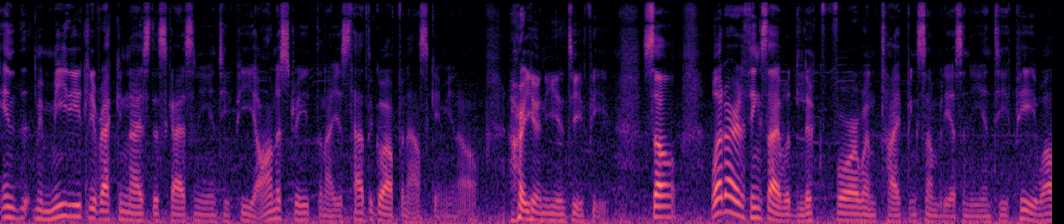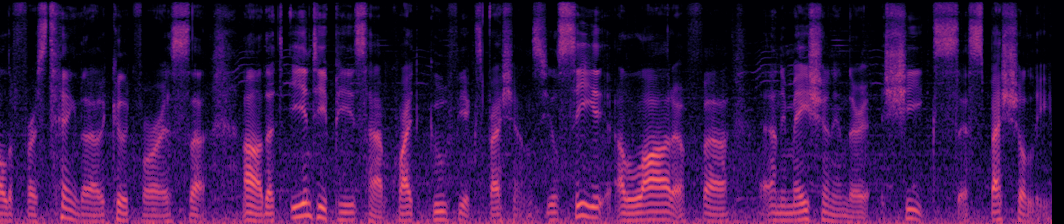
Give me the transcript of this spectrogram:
immediately recognized this guy as an ENTP on the street, and I just had to go up and ask him, you know, are you an ENTP? So, what are the things I would look for when typing somebody as an ENTP? Well, the first thing that I could look for is uh, uh, that ENTPs have quite goofy expressions. You'll see a lot of uh, animation in their cheeks, especially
